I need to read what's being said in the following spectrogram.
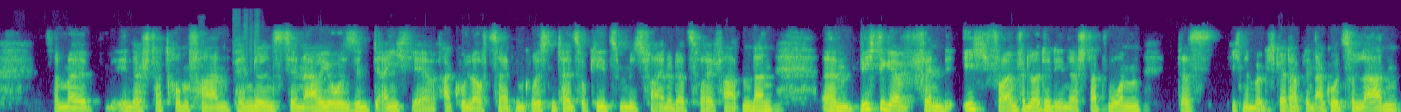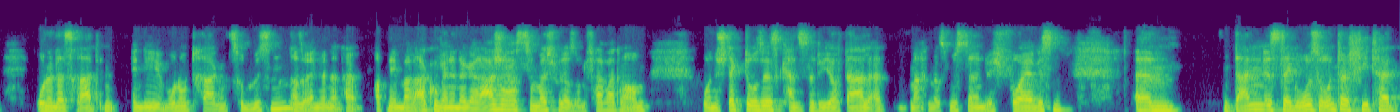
sagen wir in der Stadt rumfahren, pendeln, Szenario sind eigentlich die Akkulaufzeiten größtenteils okay, zumindest für ein oder zwei Fahrten dann. Ähm, wichtiger fände ich, vor allem für Leute, die in der Stadt wohnen, dass ich eine Möglichkeit habe, den Akku zu laden, ohne das Rad in, in die Wohnung tragen zu müssen. Also entweder ein abnehmbarer Akku, wenn du eine Garage hast zum Beispiel oder so ein Fahrradraum, wo eine Steckdose ist, kannst du natürlich auch da machen. Das musst du natürlich vorher wissen. Ähm, dann ist der große Unterschied halt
